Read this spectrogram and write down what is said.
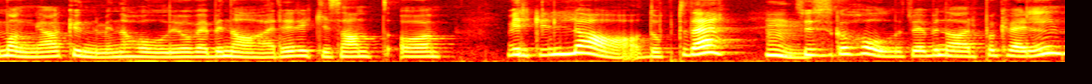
Mange av kundene mine holder jo webinarer, ikke sant. Og virkelig lade opp til det. Så hvis du skal holde et webinar på kvelden,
